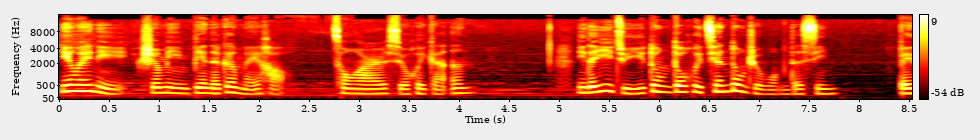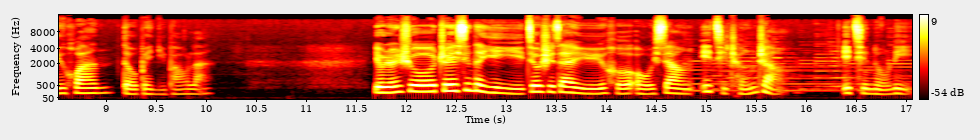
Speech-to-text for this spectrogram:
因为你，生命变得更美好，从而学会感恩。你的一举一动都会牵动着我们的心，悲欢都被你包揽。有人说，追星的意义就是在于和偶像一起成长，一起努力。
